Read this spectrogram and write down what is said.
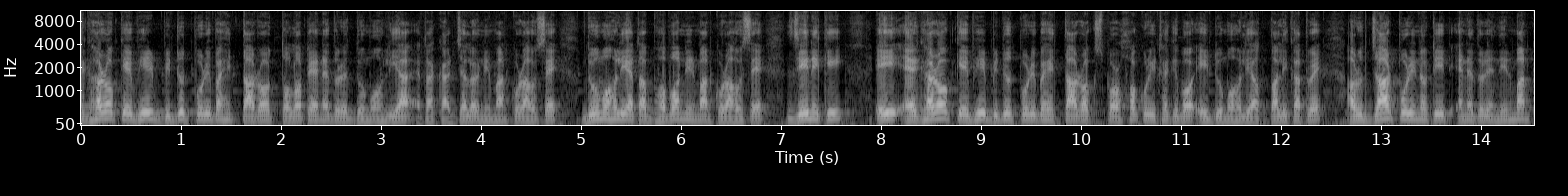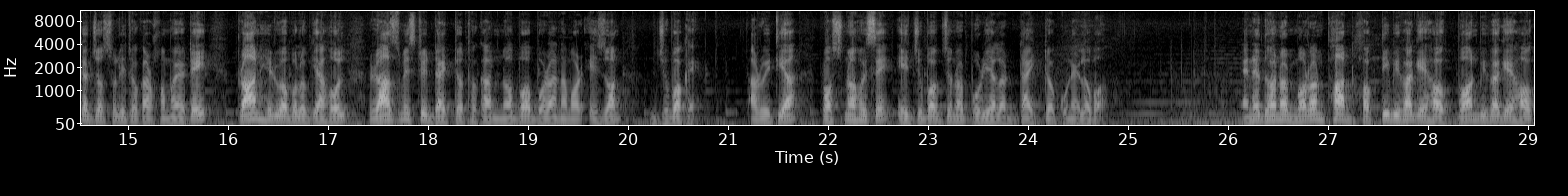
এঘাৰ কে ভিৰ বিদ্যুৎ পৰিবাহী তাঁৰৰ তলতে এনেদৰে দুমহলীয়া এটা কাৰ্যালয় নিৰ্মাণ কৰা হৈছে দুমহলীয়া এটা ভৱন নিৰ্মাণ কৰা হৈছে যি নেকি এই এঘাৰ কে ভিৰ বিদ্যুৎ পৰিবাহী তাঁৰক স্পৰ্শ কৰি থাকিব এই দুমহলীয়া অট্টালিকাটোৱে আৰু যাৰ পৰিণতিত এনেদৰে নিৰ্মাণ কাৰ্য চলি থকাৰ সময়তেই প্ৰাণ হেৰুৱাবলগীয়া হ'ল ৰাজমিস্ত্ৰীৰ দায়িত্ব থকা নৱ বৰা নামৰ এজন যুৱকে। আৰু এতিয়া প্ৰশ্ন হৈছে এই যুৱকজনৰ পৰিয়ালৰ দায়িত্ব কোনে ল'ব? এনেধৰণৰ মৰণ ফাণ্ড শক্তি বিভাগেই হওক বন বিভাগেই হওক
